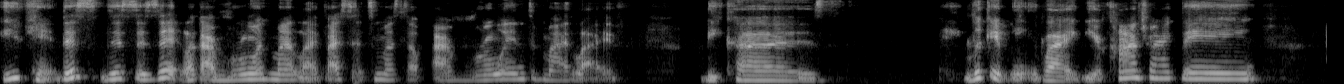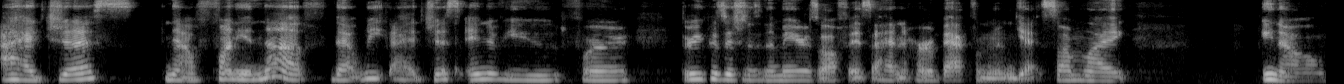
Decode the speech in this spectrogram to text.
you can't. This this is it. Like I've ruined my life. I said to myself, I ruined my life because look at me. Like you're contracting. I had just now, funny enough, that week I had just interviewed for three positions in the mayor's office. I hadn't heard back from them yet. So I'm like, you know,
